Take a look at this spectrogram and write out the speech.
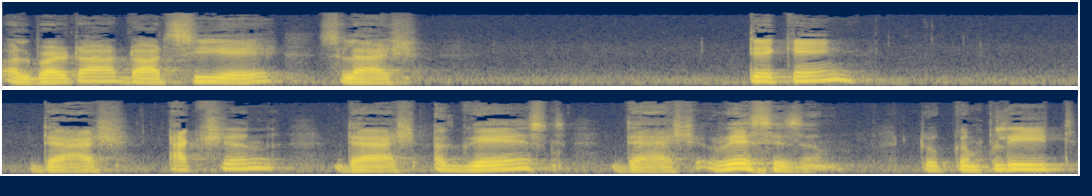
alberta.ca slash taking dash action dash against dash racism to complete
